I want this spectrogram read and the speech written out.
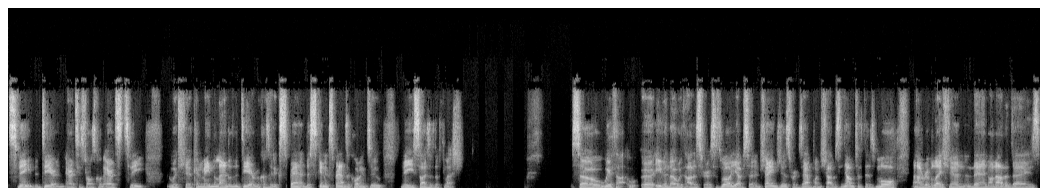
tzvi, the deer. In Eretz Yisrael is called Eretz tzvi, which uh, can mean the land of the deer because it expand the skin expands according to the size of the flesh. So with uh, uh, even though with other spheres as well, you have certain changes. For example, on Shabbos and Yom Tov, there's more uh, revelation than on other days.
